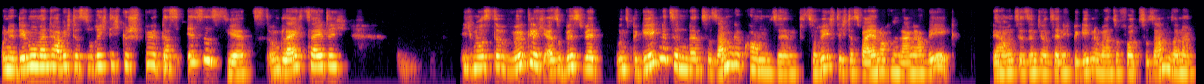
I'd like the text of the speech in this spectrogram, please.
Und in dem Moment habe ich das so richtig gespürt, das ist es jetzt. Und gleichzeitig ich musste wirklich, also bis wir uns begegnet sind und dann zusammengekommen sind, so richtig, das war ja noch ein langer Weg. Wir haben uns, sind uns ja nicht begegnet, waren sofort zusammen, sondern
